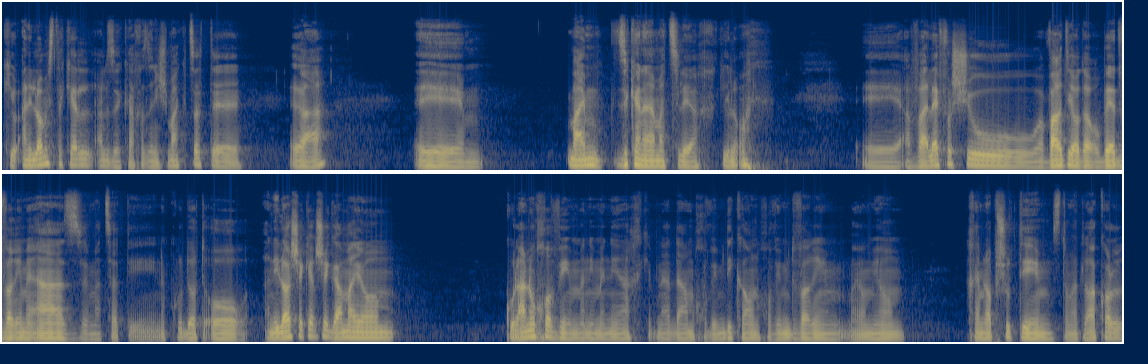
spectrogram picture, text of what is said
כאילו, אני לא מסתכל על זה ככה, זה נשמע קצת אה, רע. אה, מה אם זה כן היה מצליח, כאילו. אה, אבל איפשהו עברתי עוד הרבה דברים מאז, ומצאתי נקודות אור. אני לא אשקר שגם היום כולנו חווים, אני מניח, כבני אדם, חווים דיכאון, חווים דברים ביום-יום. חיים לא פשוטים, זאת אומרת, לא הכל,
